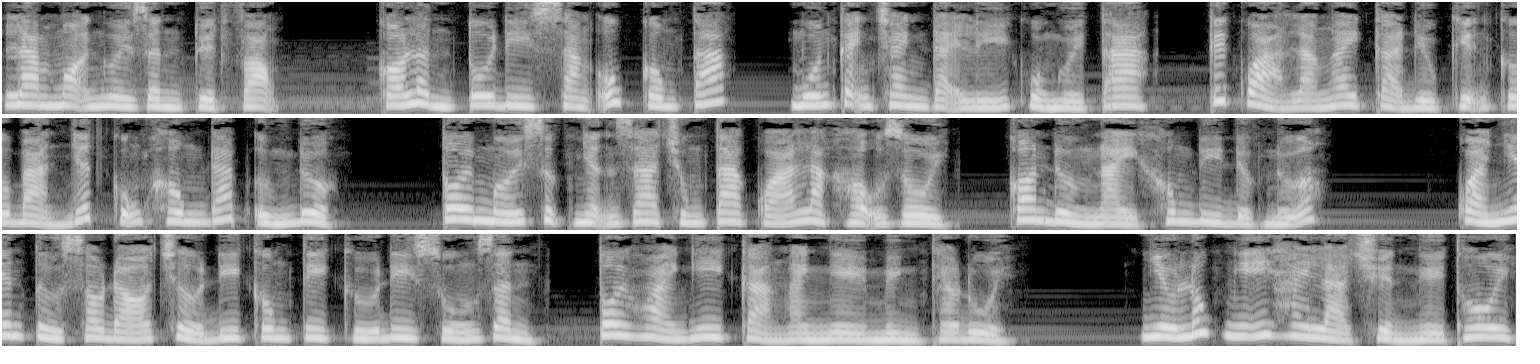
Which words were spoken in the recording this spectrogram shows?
Làm mọi người dần tuyệt vọng. Có lần tôi đi sang Úc công tác, muốn cạnh tranh đại lý của người ta, kết quả là ngay cả điều kiện cơ bản nhất cũng không đáp ứng được. Tôi mới sực nhận ra chúng ta quá lạc hậu rồi, con đường này không đi được nữa. Quả nhiên từ sau đó trở đi công ty cứ đi xuống dần, tôi hoài nghi cả ngành nghề mình theo đuổi. Nhiều lúc nghĩ hay là chuyển nghề thôi,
